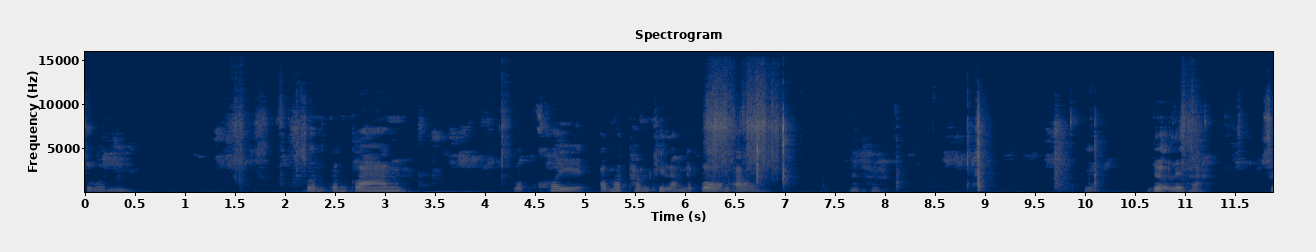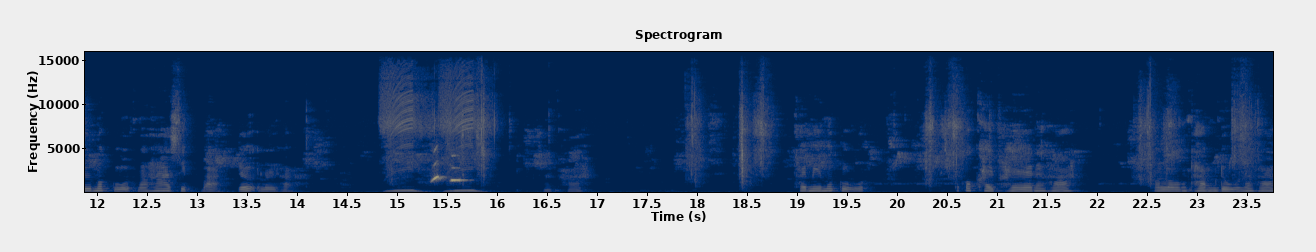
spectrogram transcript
ส่วน ส่วนกลางๆแล้วค่อยเอามาทำทีหลังแล้วกรองเอานะคะเนี่ยเยอะเลยค่ะ ซื้อมะกรูดมาห้าสิบบาทเยอะเลยค่ะ นะคะ ใครมีมะกรูด แล้วก็ใครแพ้นะคะมาลองทำดูนะคะ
